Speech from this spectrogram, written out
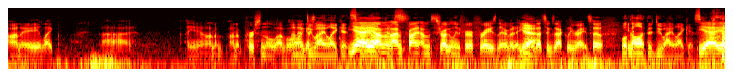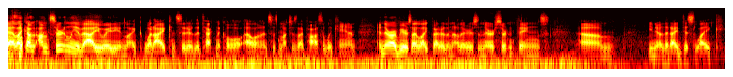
on a like, uh, you know, on a, on a personal level. On a I guess do I like it Yeah, scale, yeah, I'm, I'm, fine, I'm struggling for a phrase there, but yeah, Yeah. that's exactly right. So, We'll you know, call it the do I like it scale. yeah, yeah, like I'm, I'm certainly evaluating like what I consider the technical elements as much as I possibly can. And there are beers I like better than others, and there are certain things, um, you know, that I dislike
